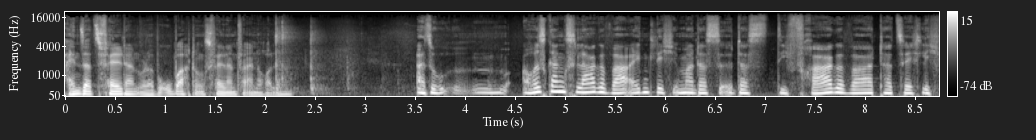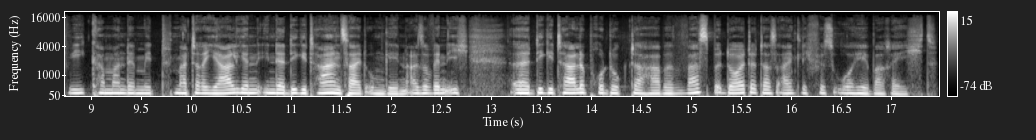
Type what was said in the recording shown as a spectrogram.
Einsatzfeldern oder Beobachtungsfeldern für eine Rolle? Also ähm, Ausgangslage war eigentlich immer, dass, dass die Frage war tatsächlich, wie kann man denn mit Materialien in der digitalen Zeit umgehen? Also wenn ich äh, digitale Produkte habe, was bedeutet das eigentlich fürs Urheberrecht?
